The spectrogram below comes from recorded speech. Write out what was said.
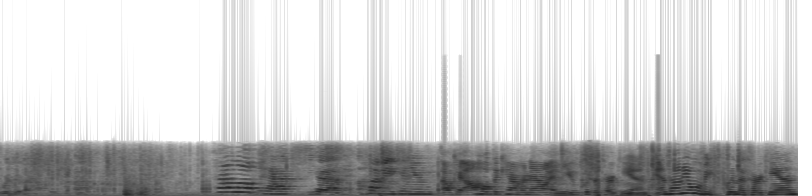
we're doing that healthy. Hello, Pax. Yeah, honey, can you? Okay, I'll hold the camera now, and you put the turkey in. Antonio will be putting the turkey in.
